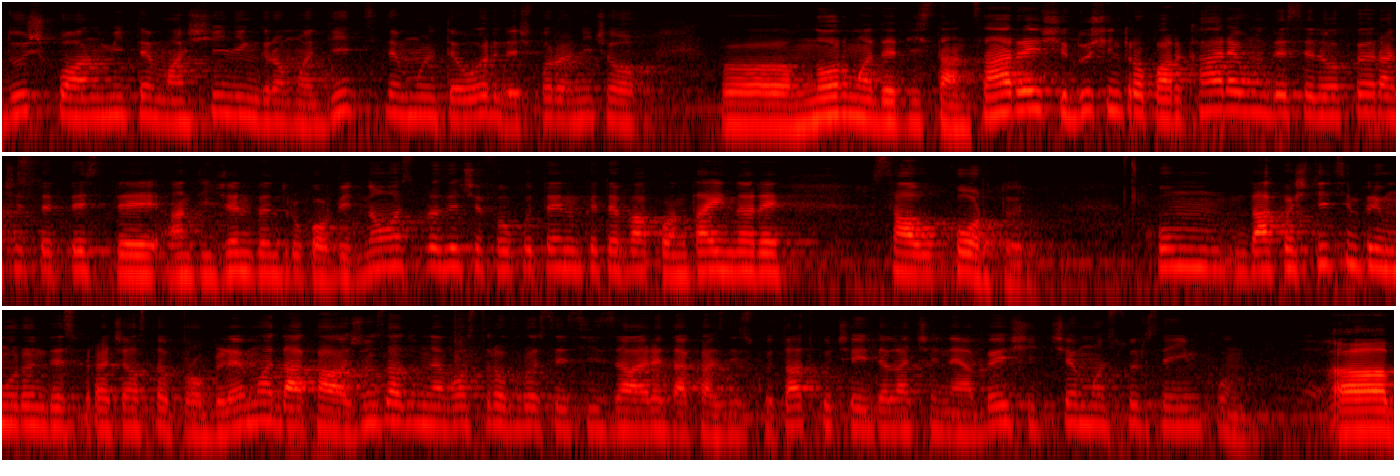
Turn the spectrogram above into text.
duși cu anumite mașini îngrămădiți de multe ori, deci fără nicio uh, normă de distanțare și duși într-o parcare unde se le oferă aceste teste antigen pentru COVID-19 făcute în câteva containere sau corturi. Cum, dacă știți în primul rând despre această problemă, dacă a ajuns la dumneavoastră vreo sesizare, dacă ați discutat cu cei de la CNAB și ce măsuri se impun? Uh,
